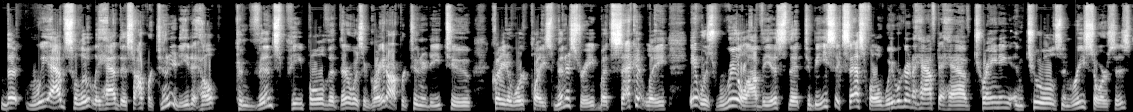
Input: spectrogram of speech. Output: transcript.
that we absolutely had this opportunity to help convince people that there was a great opportunity to create a workplace ministry. But secondly, it was real obvious that to be successful, we were going to have to have training and tools and resources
